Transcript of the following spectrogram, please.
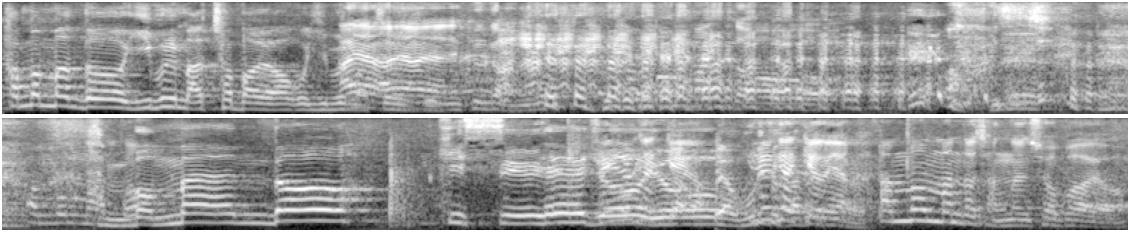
한 번만 더 입을 맞춰봐요 하고 입을 아니 아니 맞춰주고 아니 아니 그거 아니고 한 번만 더한 번만 더 키스해줘요. 야, 우리도 이렇게 할게요. 그냥 한 번만 더 장난쳐봐요.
